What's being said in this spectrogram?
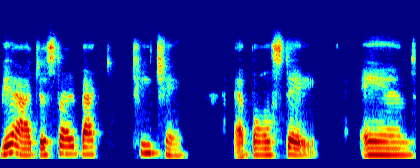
yeah, I just started back teaching at Ball State. And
